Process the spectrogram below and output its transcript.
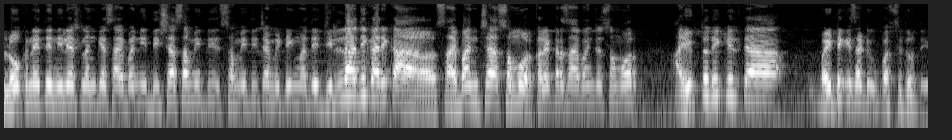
लोकनेते निलेश लंके साहेबांनी दिशा समिती समितीच्या मिटिंगमध्ये जिल्हाधिकारी का साहेबांच्या समोर कलेक्टर साहेबांच्या समोर आयुक्त देखील त्या बैठकीसाठी उपस्थित होते.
